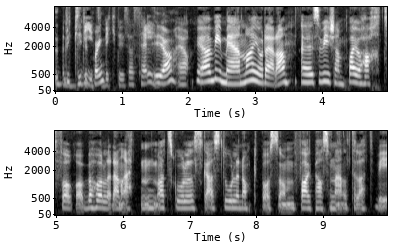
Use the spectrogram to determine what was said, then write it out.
et viktig poeng. Dritviktig i seg selv. Ja. Ja. ja. vi mener jo det, da. Eh, så vi kjemper jo hardt for å beholde den retten, og at skolen skal stole nok på oss som fagpersonell til at vi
